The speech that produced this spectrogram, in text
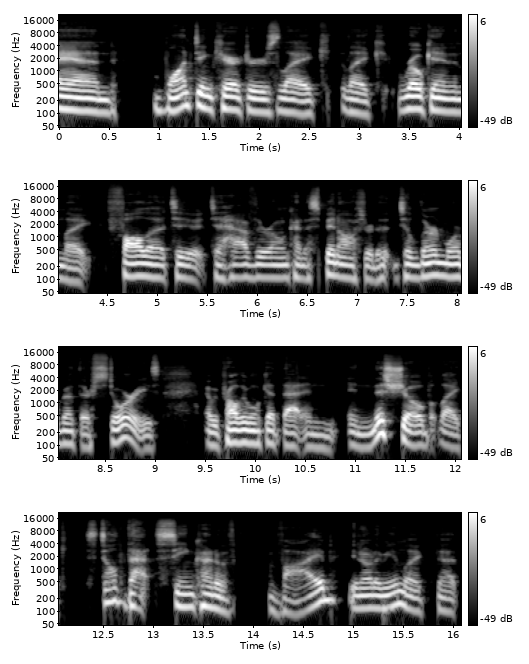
and wanting characters like like Roken and like Fala to to have their own kind of spin-offs or to, to learn more about their stories. And we probably won't get that in in this show, but like still that same kind of vibe, you know what I mean? Like that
